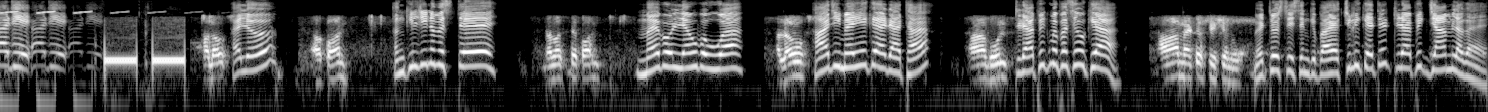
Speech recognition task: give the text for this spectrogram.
अरे अरे अरे। हेलो। हेलो। कौन? अंकिल जी नमस्ते। नमस्ते कौन? मैं बोल रहा हूँ बउआ हेलो। हाँ जी मैं ये कह रहा था। हाँ बोल। ट्रैफ़िक में फंसे हो क्या? हाँ मेट्रो स्टेशन हूँ। मेट्रो स्टेशन के पास। एक्चुअली कहते हैं ट्रैफ़िक जाम लगा है।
